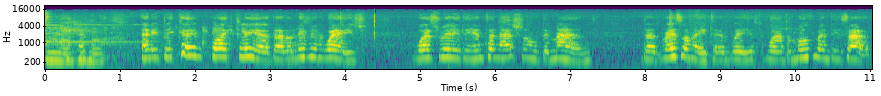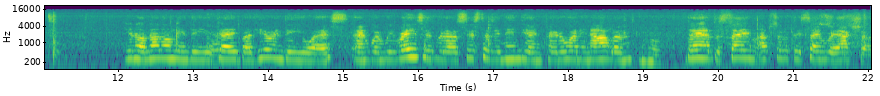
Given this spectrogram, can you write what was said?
Mm-hmm. and it became quite clear that a living wage was really the international demand that resonated with where the movement is at. You know, not only in the UK but here in the US. And when we raised it with our sisters in India, in Peru, and in Ireland, mm-hmm. they had the same, absolutely same reaction.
